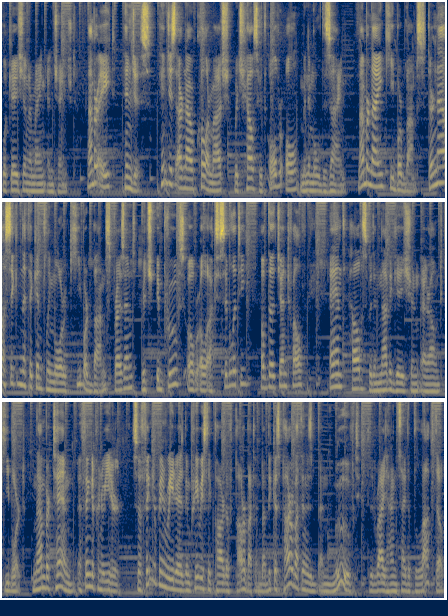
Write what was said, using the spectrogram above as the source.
location remain unchanged. Number 8. Hinges. Hinges are now color match, which helps with overall minimal design. Number 9. Keyboard bumps. There are now significantly more keyboard bumps present, which improves overall accessibility of the Gen 12 and helps with the navigation around keyboard. Number 10. A fingerprint reader. So fingerprint reader has been previously part of power button, but because power button has been moved to the right hand side of the laptop,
